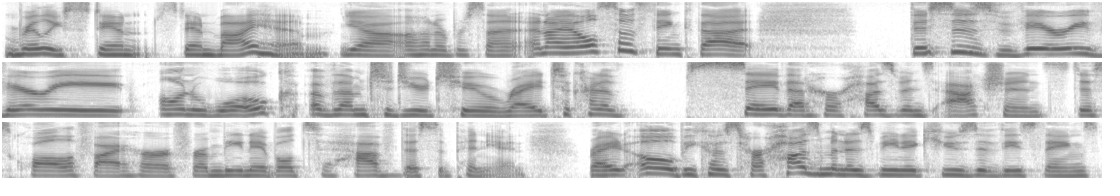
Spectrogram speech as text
really stand stand by him. Yeah, 100%. And I also think that this is very, very unwoke of them to do too, right? To kind of say that her husband's actions disqualify her from being able to have this opinion, right? Oh, because her husband is being accused of these things,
